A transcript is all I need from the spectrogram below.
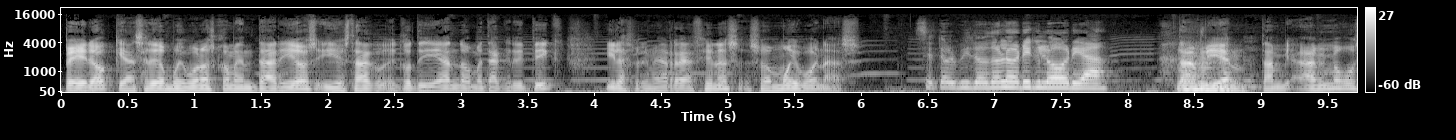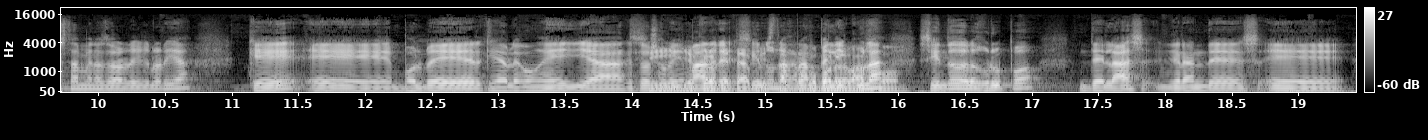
pero que han salido muy buenos comentarios y yo estaba cotilleando Metacritic y las primeras reacciones son muy buenas. Se te olvidó Dolor y Gloria. También, también. A mí me gusta menos Dolor y Gloria que eh, volver, que hable con ella, que todo Sí, sobre mi madre, siendo una un gran película, siendo del grupo de las grandes eh,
